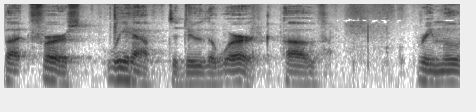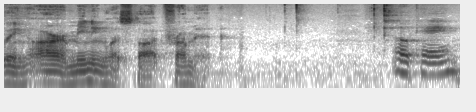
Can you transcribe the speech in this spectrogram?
but first we have to do the work of removing our meaningless thought from it. Okay.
